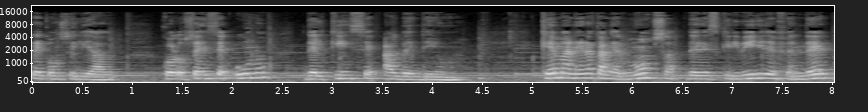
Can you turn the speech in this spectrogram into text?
reconciliado. Colosense 1 del 15 al 21. Qué manera tan hermosa de describir y defender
